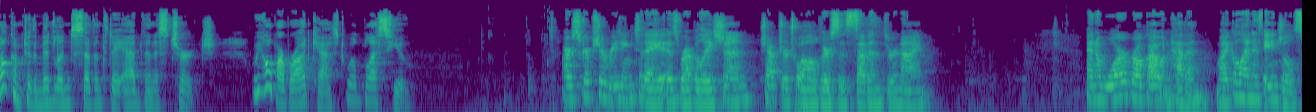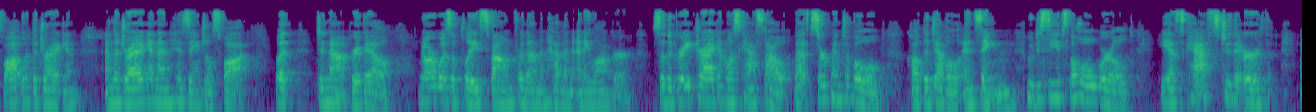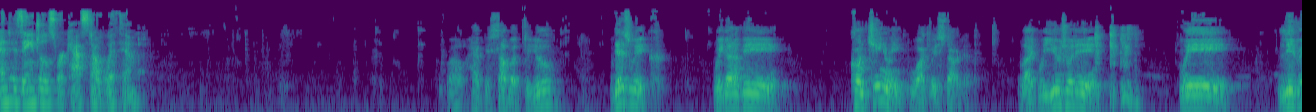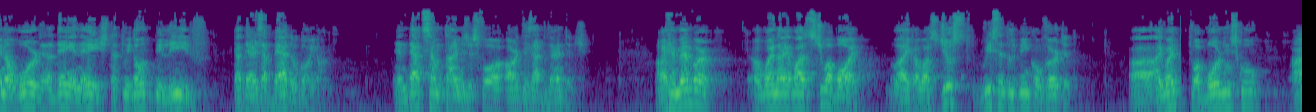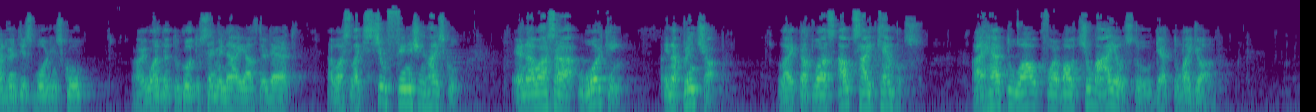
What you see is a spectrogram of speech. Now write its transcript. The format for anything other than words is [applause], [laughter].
Welcome to the Midland Seventh day Adventist Church. We hope our broadcast will bless you. Our scripture reading today is Revelation chapter 12, verses 7 through 9. And a war broke out in heaven. Michael and his angels fought with the dragon, and the dragon and his angels fought, but did not prevail, nor was a place found for them in heaven any longer. So the great dragon was cast out, that serpent of old, called the devil and Satan, who deceives the whole world. He has cast to the earth, and his angels were cast out with him. Well, happy Sabbath to you. This week, we're going to be continuing what we started. Like we usually, [clears throat] we live in a world, in a day and age that we don't believe that there is a battle going on. And that sometimes is for our disadvantage. I remember uh, when I was still a boy, like I was just recently being converted. Uh, I went to a boarding school, Adventist boarding school. I wanted to go to seminary after that. I was like still finishing high school. And I was uh, working in a print shop, like that was outside campus. I had to walk for about two miles to get to my job.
